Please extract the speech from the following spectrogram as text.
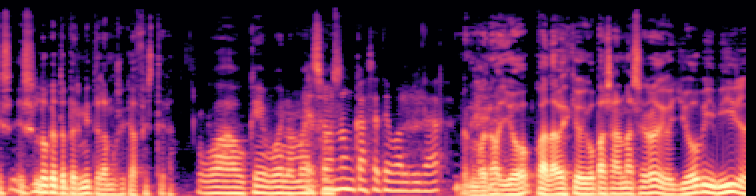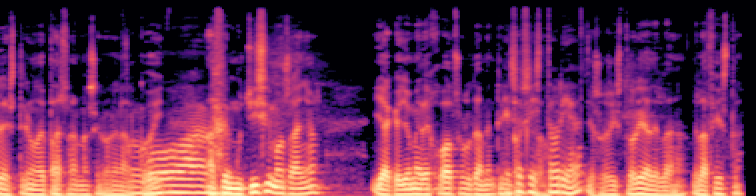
es, es lo que te permite la música festera. Wow, qué bueno, Marcos. Eso nunca se te va a olvidar. Bueno, yo cada vez que oigo Pasar Masero, digo, yo viví el estreno de Pasar Masero en Alcoy Guau. hace muchísimos años y aquello me dejó absolutamente Eso es impactado. historia, ¿eh? Eso es historia de la, de la fiesta.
